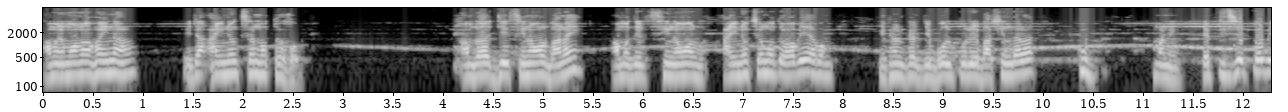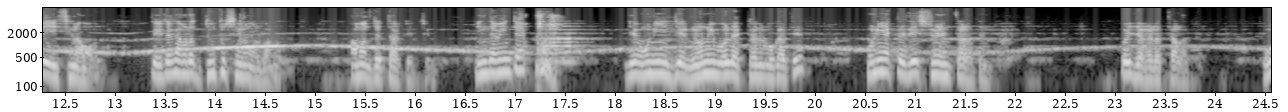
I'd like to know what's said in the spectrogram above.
আমার মনে হয় না এটা আইনক্সের মতো হবে। আমরা যে সিনেমা হল বানাই, আমাদের সিনেমা হল আইনক্সের মতো হবে এবং এখানকার যে বোলপুরের বাসিন্দারা খুব মানে অ্যাপ্রিসিয়েট করবে এই সিনেমা। হল তো এটাকে আমরা দুটো সিনেমা হল বানাবো আমাদের টার্গেট ছিল ইন দ্য মিন যে উনি, যে রনি বলে একটা লোক আছে, উনি একটা রেস্টুরেন্ট চালাতেন। ওই জায়গাটা চালাতেন। ও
